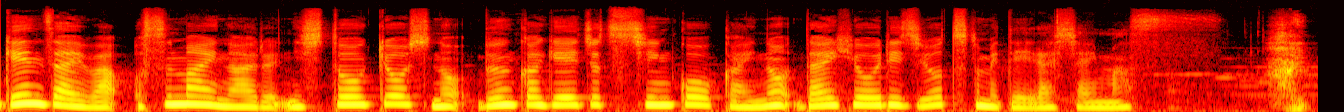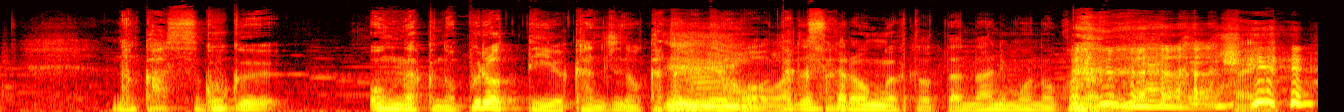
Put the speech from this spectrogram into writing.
現在はお住まいのある西東京市の文化芸術振興会の代表理事を務めていらっしゃいます。はい。なんかすごく音楽のプロっていう感じの方をたくさん。私から音楽取ったら何も残らない。いやいや。はい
